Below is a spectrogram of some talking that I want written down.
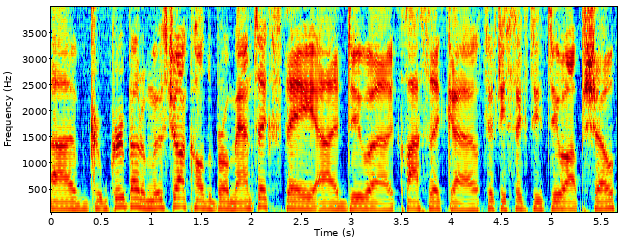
Uh, gr- group out of Moose Jaw called the Bromantics. They uh, do a classic uh, 50s, 60s doo-wop show.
